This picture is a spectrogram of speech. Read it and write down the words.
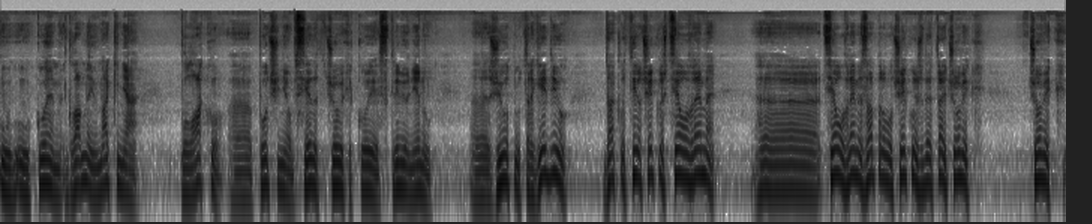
u, kojem glavna junakinja polako počinje obsjedati čovjeka koji je skrivio njenu životnu tragediju, dakle ti očekuješ cijelo vrijeme cijelo vrijeme zapravo očekuješ da je taj čovjek čovjek e,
